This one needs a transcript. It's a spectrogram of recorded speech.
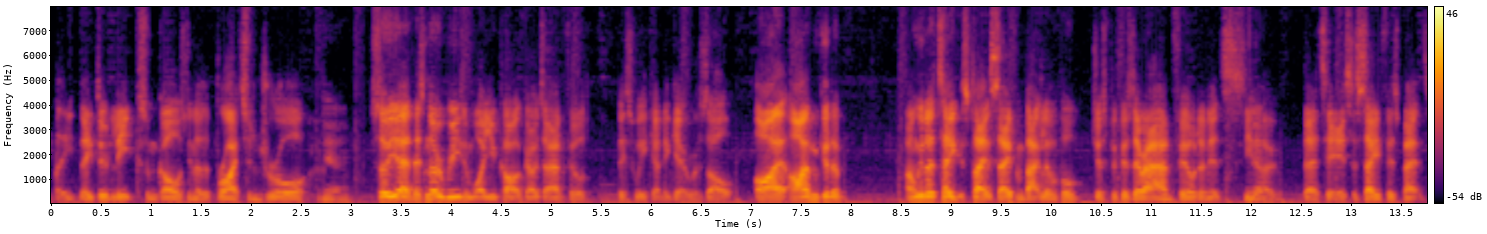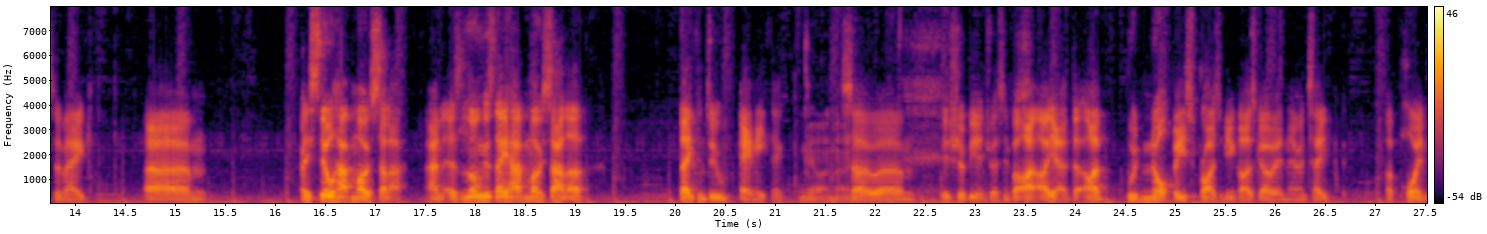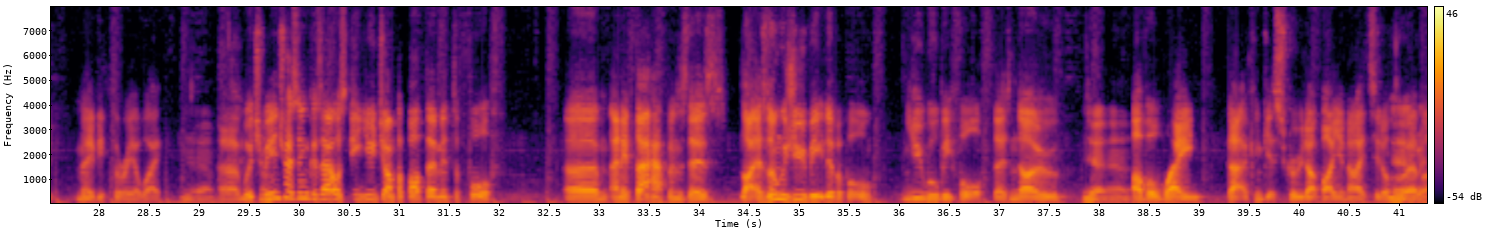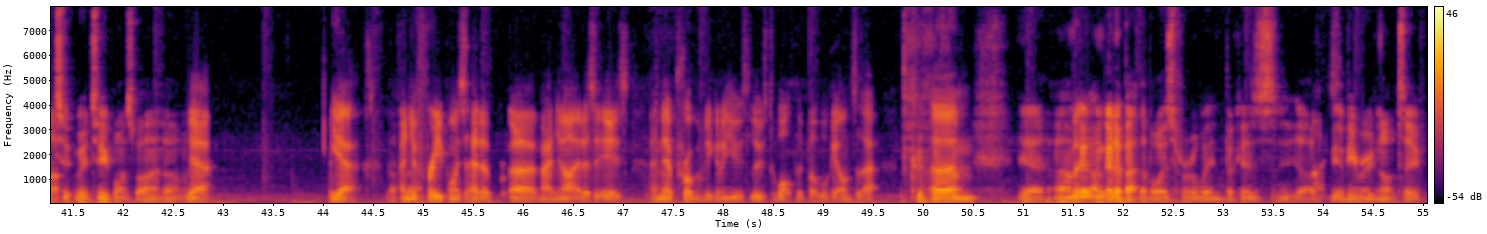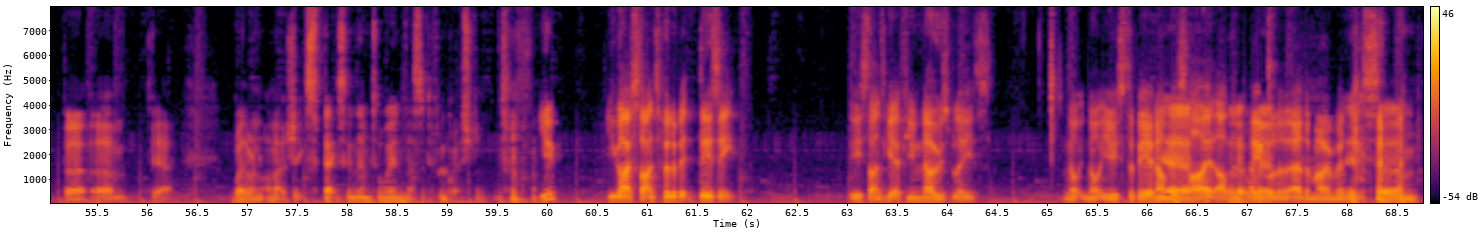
they, they do leak some goals. You know, the Brighton draw. yeah, So yeah, there's no reason why you can't go to Anfield this weekend and get a result. I I'm gonna I'm gonna take play it safe and back Liverpool just because they're at Anfield and it's you Yeah. know that it's the safest bet to make. Um, they still have Mo Salah, and as long as they have Mo Salah, they can do anything. yeah. So um, it should be interesting. But I, I yeah, I would not be surprised if you guys go in there and take a point, maybe three away yeah, um, which would be Um, interesting because that will see you jump above them into fourth. Um, and if that happens, there's like as long as you beat Liverpool, you will be fourth. There's no yeah, yeah. other way that can get screwed up by United or yeah whoever. we're, two, we're two points behind, aren't we? yeah, yeah, Love and you're three points ahead of uh, Man United as it is, and they're probably going to use lose to Watford, but we'll get onto that. Um, Yeah, I'm, But- go- I'm going to back the boys for a win because uh, Nice. it would be rude not to. But um, yeah, whether or not I'm actually expecting them to win, that's a different question. you, you guys starting to feel a bit dizzy. Are you starting to get a few nosebleeds? Not not used to being up this high up the table bit. at, at the moment. it's um,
